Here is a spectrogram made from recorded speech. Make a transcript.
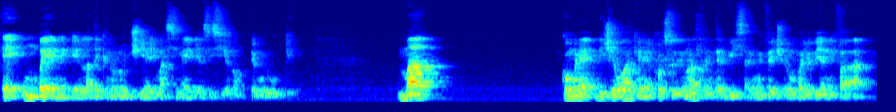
è un bene che la tecnologia e i mass media si siano evoluti. Ma come dicevo anche nel corso di un'altra intervista che mi fecero un paio di anni fa,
